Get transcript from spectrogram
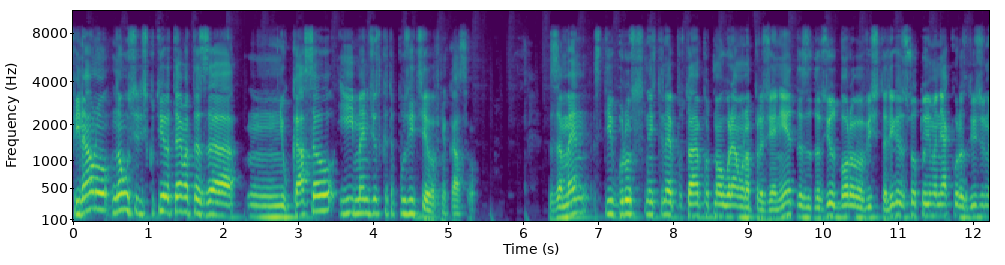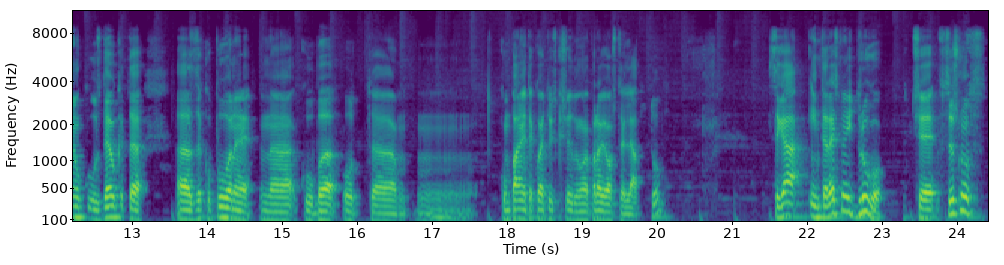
Финално много се дискутира темата за Нюкасъл и менеджерската позиция в Нюкасъл. За мен Стив Брус наистина е поставен под много голямо напрежение да задържи отбора във Висшата лига, защото има някакво раздвижване около сделката а, за купуване на клуба от а, м- компанията, която искаше да го направи още лятото. Сега, интересно е и друго, че всъщност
